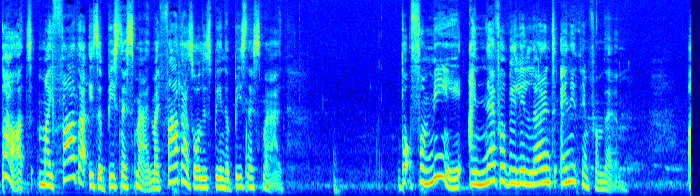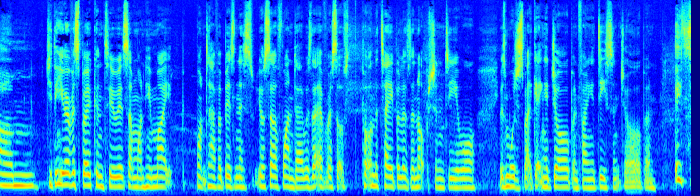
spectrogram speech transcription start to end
But my father is a businessman. My father has always been a businessman. But for me, I never really learned anything from them. Um, Do you think you ever spoken to someone who might want to have a business yourself one day? Was that ever sort of put on the table as an option to you, or it was more just about getting a job and finding a decent job? And It's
